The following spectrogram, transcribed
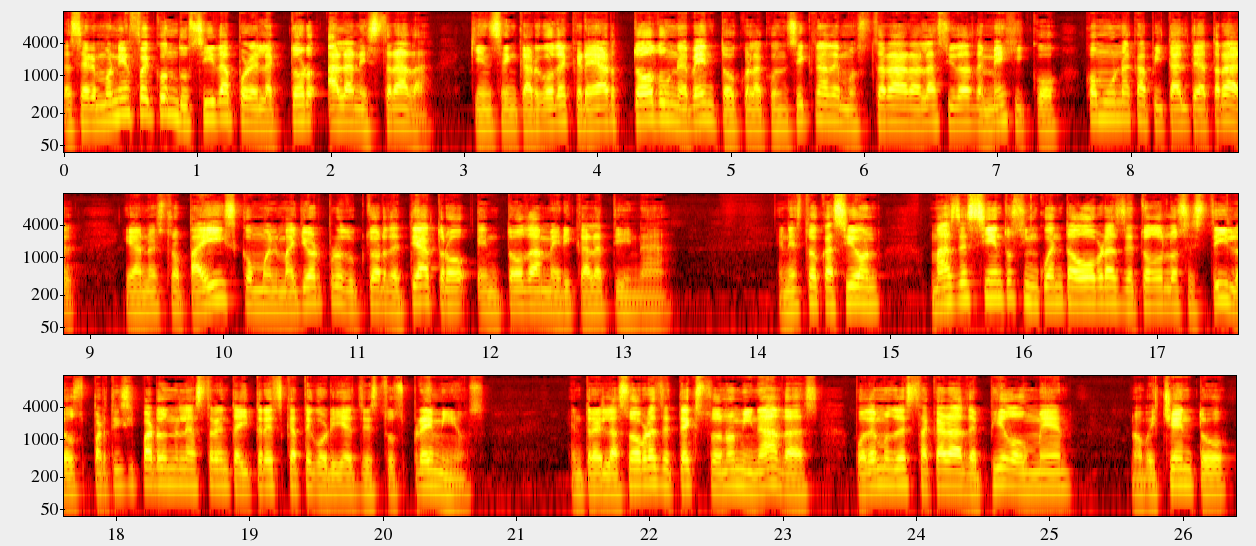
la ceremonia fue conducida por el actor Alan Estrada, quien se encargó de crear todo un evento con la consigna de mostrar a la Ciudad de México como una capital teatral y a nuestro país como el mayor productor de teatro en toda América Latina. En esta ocasión, más de 150 obras de todos los estilos participaron en las 33 categorías de estos premios. Entre las obras de texto nominadas podemos destacar a The Pillow Man, Novecento,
